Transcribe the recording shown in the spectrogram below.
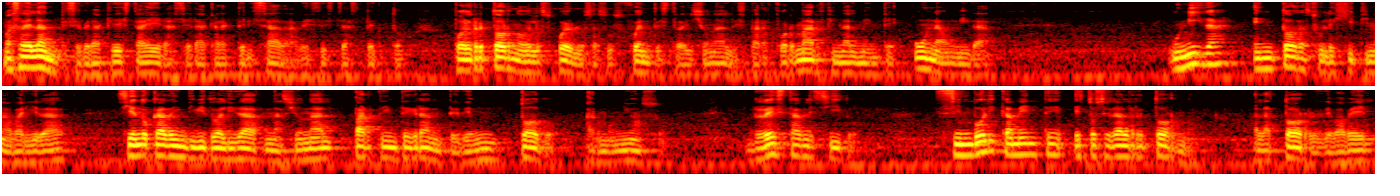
Más adelante se verá que esta era será caracterizada desde este aspecto por el retorno de los pueblos a sus fuentes tradicionales para formar finalmente una unidad unida en toda su legítima variedad, siendo cada individualidad nacional parte integrante de un todo armonioso, restablecido. Simbólicamente esto será el retorno a la torre de Babel,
